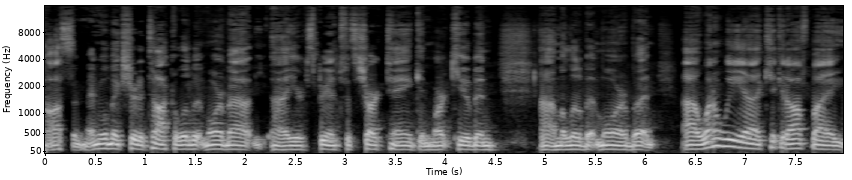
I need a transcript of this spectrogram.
Awesome. And we'll make sure to talk a little bit more about uh, your experience with Shark Tank and Mark Cuban um, a little bit more. But uh, why don't we uh, kick it off by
